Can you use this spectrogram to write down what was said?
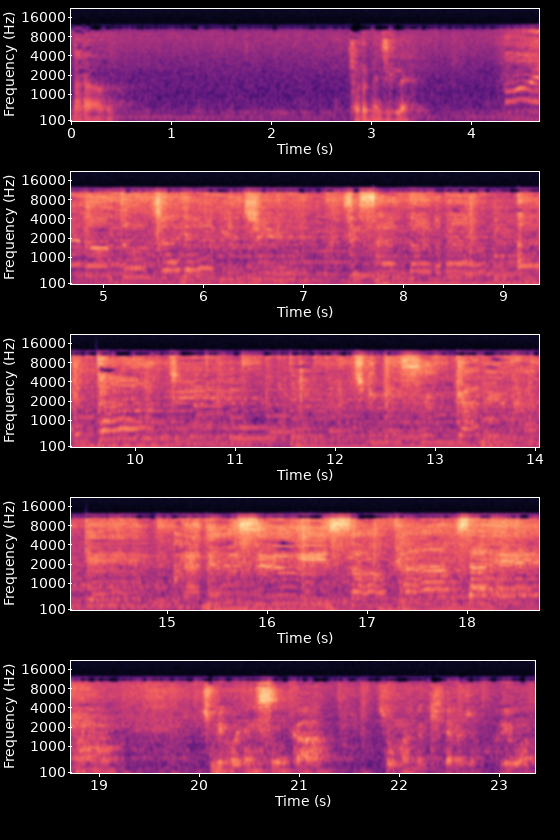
나랑 결혼해 줄래? 얼마나 아름다운지 지금 이 순간을 함께 나눌 수 있어 감사해 어, 준비 거의 다 했으니까 조금만 더 기다려줘. 그리고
